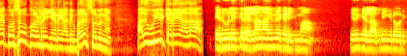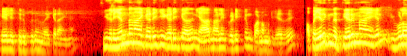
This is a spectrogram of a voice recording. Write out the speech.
ஏன் கொசுவை கொல்றீங்க? எனக்கு அதுக்கு பதில் சொல்லுங்க. அது உயிர் கிடையாதா? தெருவில் இருக்கிற எல்லா நாயுமே கிடைக்குமா? எதுக்கு எல்லாம் அப்படிங்கிற ஒரு கேள்வி திருப்பின்னு வைக்கிறாங்க. இதில் எந்த நாய் கடிக்கு கடிக்காதுன்னு யாருனாலையும் ப்ரெடிக்டும் பண்ண முடியாது. அப்போ எதுக்கு இந்த தெருநாய்கள் இவ்வளோ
